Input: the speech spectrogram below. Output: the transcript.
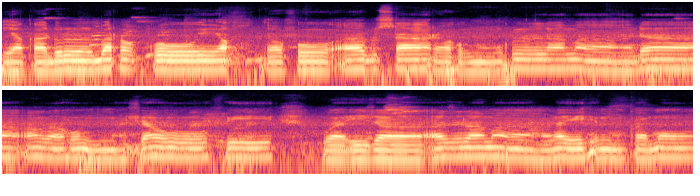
يكاد البرق يخطف أبصارهم كلما داء لهم مشوا فيه وإذا أظلم عليهم كموا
